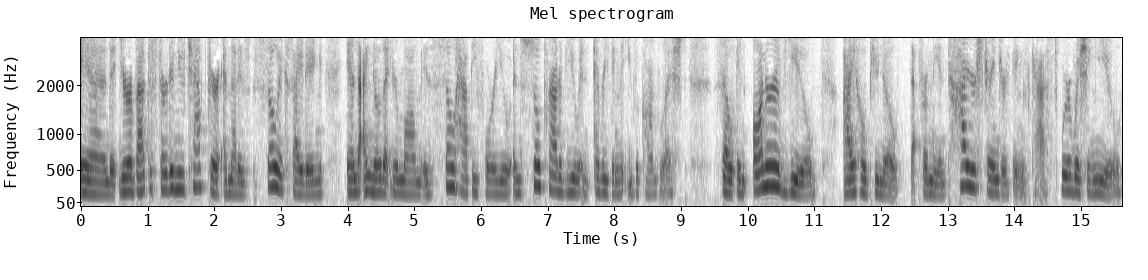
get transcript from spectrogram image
and you're about to start a new chapter, and that is so exciting. And I know that your mom is so happy for you and so proud of you and everything that you've accomplished. So, in honor of you, I hope you know that from the entire Stranger Things cast, we're wishing you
